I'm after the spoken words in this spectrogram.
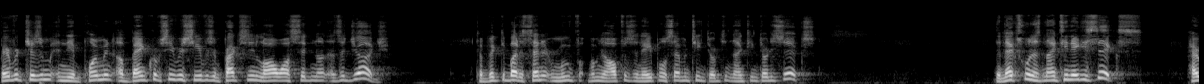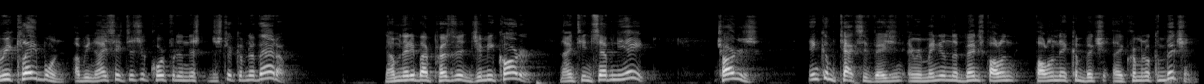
favoritism in the appointment of bankruptcy receivers and practicing law while sitting as a judge. Convicted by the Senate, removed from the office in April 17, 1936. The next one is 1986. Harry Claiborne of the United States District Court for the District of Nevada. Nominated by President Jimmy Carter, 1978. Charges income tax evasion and remaining on the bench following, following a, conviction, a criminal conviction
